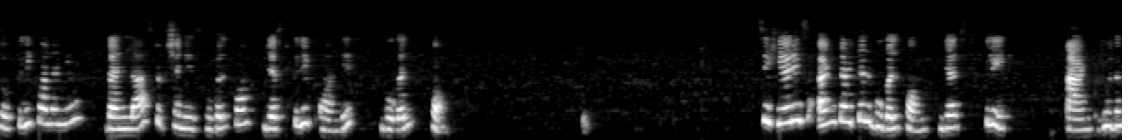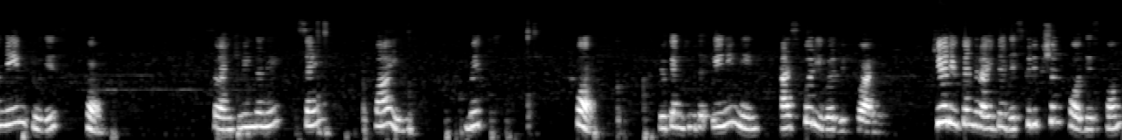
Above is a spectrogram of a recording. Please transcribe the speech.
So click on a new then last option is Google form. Just click on this Google form. See here is untitled Google form. Just click and give the name to this form. So I'm giving the name send file with form. You can give the any name as per your requirement. Here you can write the description for this form.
